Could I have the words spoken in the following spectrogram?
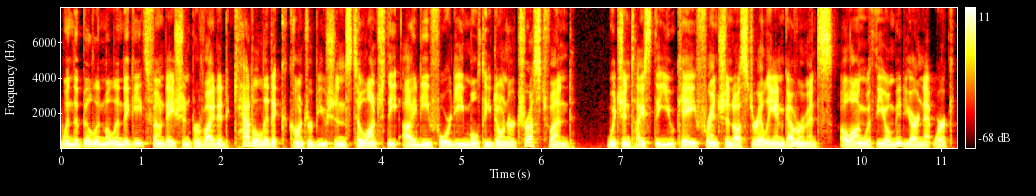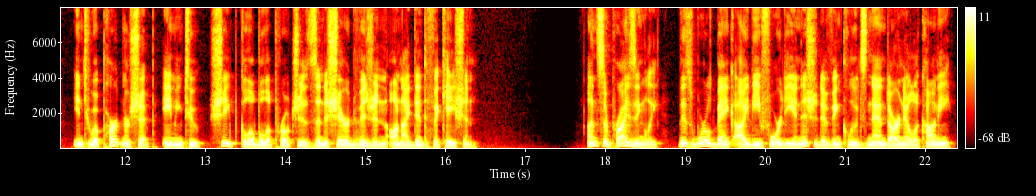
when the Bill and Melinda Gates Foundation provided catalytic contributions to launch the ID4D Multi Donor Trust Fund, which enticed the UK, French, and Australian governments, along with the Omidyar network, into a partnership aiming to shape global approaches and a shared vision on identification. Unsurprisingly, this World Bank ID4D initiative includes Nandan Nilekani,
